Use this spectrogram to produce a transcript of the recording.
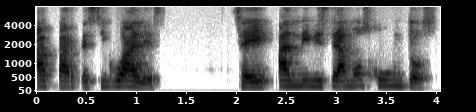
a partes iguales. ¿Sí? Administramos juntos.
